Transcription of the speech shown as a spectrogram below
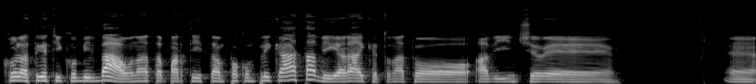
con l'Atletico Bilbao, un'altra partita un po' complicata, Villarreal che è tornato a vincere eh,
